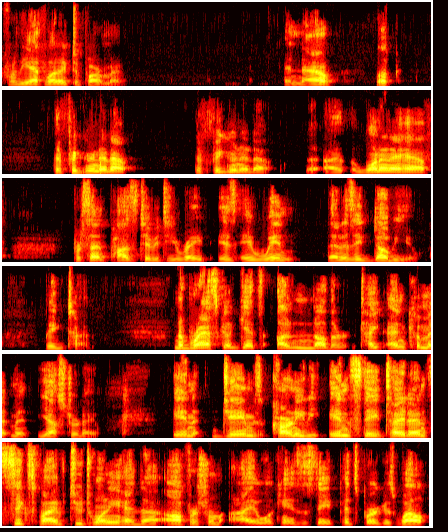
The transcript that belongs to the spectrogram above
for the athletic department. And now, look, they're figuring it out. They're figuring it out. The one and a half percent positivity rate is a win. That is a W, big time. Nebraska gets another tight end commitment yesterday. In James Carnie, the in-state tight end, 6'5", 220, had uh, offers from Iowa, Kansas State, Pittsburgh as well.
